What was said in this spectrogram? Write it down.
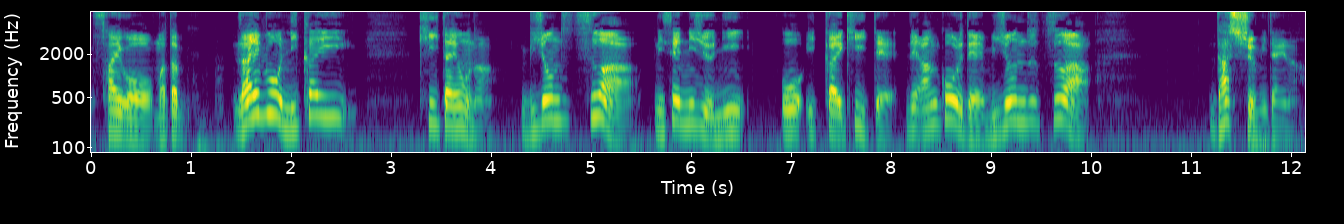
最後、また、ライブを2回聞いたような、ビジョンズツアー2022を1回聞いて、で、アンコールでビジョンズツアーダッシュみたいな。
